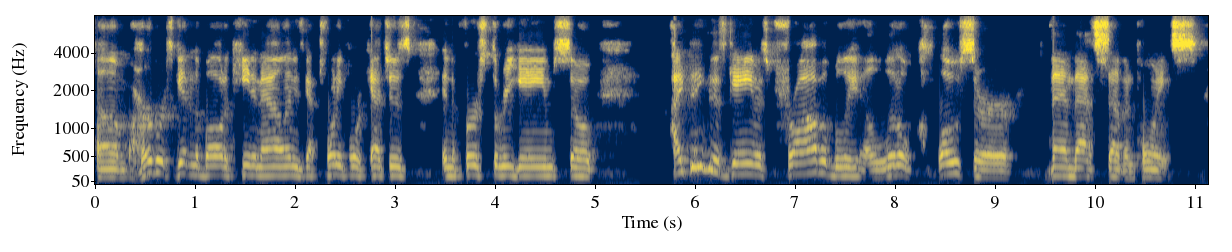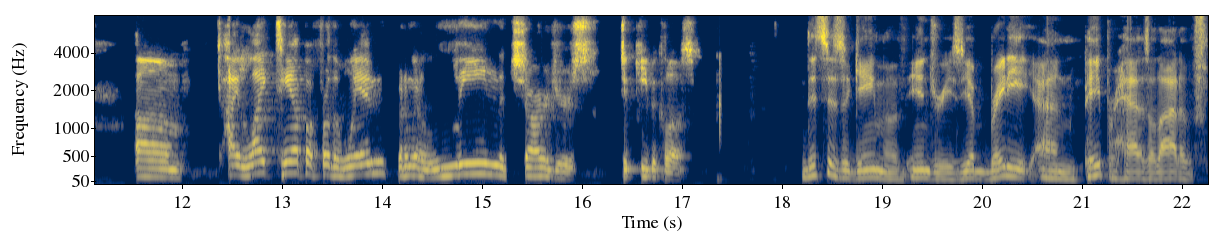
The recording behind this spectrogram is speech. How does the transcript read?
Um, Herbert's getting the ball to Keenan Allen. He's got 24 catches in the first three games. So I think this game is probably a little closer than that seven points. Um, I like Tampa for the win, but I'm going to lean the Chargers to keep it close. This is a game of injuries. Yeah, Brady on paper has a lot of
